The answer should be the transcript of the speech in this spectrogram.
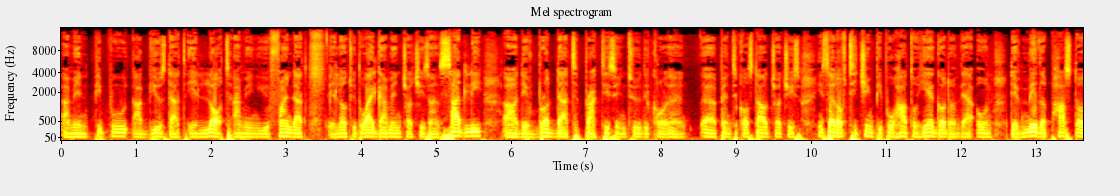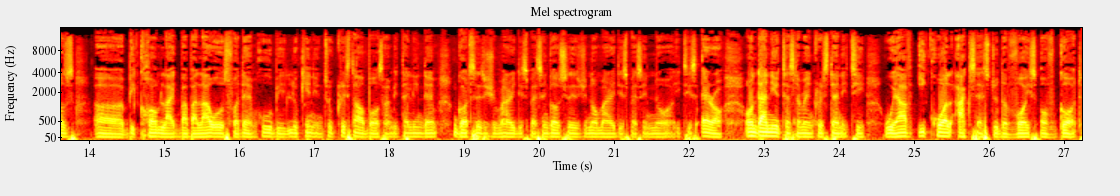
I mean, people abuse that a lot. I mean, you find that a lot with white garment churches, and sadly, uh, they've brought that practice into the uh, uh, Pentecostal churches, instead of teaching people how to hear God on their own, they've made the pastors uh, become like babalawos for them, who will be looking into crystal balls and be telling them, God says you should marry this person, God says you should not marry this person. No, it is error. Under New Testament Christianity, we have equal access to the voice of God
